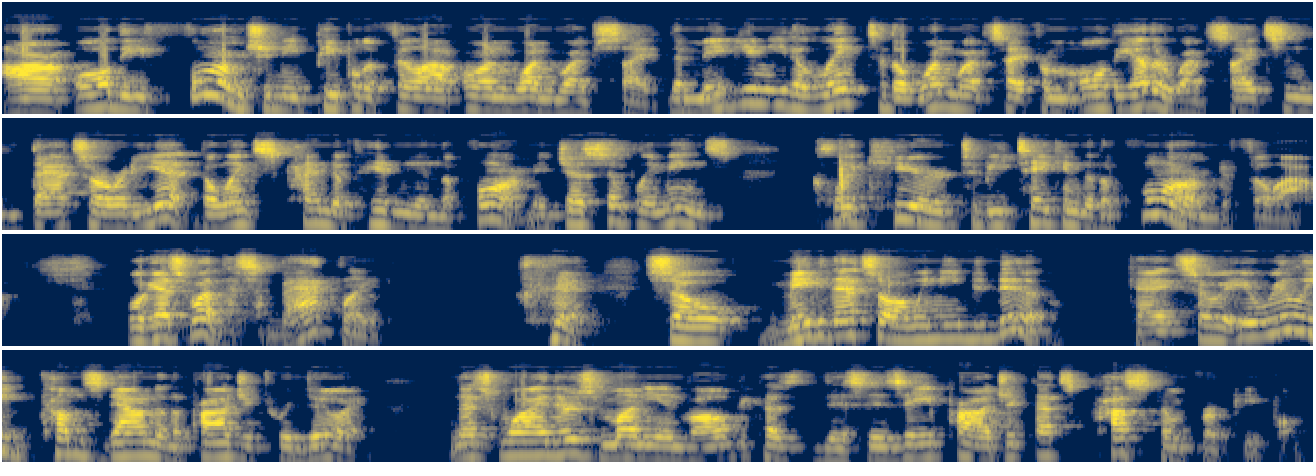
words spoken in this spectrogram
are all the forms you need people to fill out on one website. Then maybe you need a link to the one website from all the other websites, and that's already it. The link's kind of hidden in the form. It just simply means click here to be taken to the form to fill out. Well, guess what? That's a backlink. so maybe that's all we need to do. Okay, so it really comes down to the project we're doing. That's why there's money involved because this is a project that's custom for people.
